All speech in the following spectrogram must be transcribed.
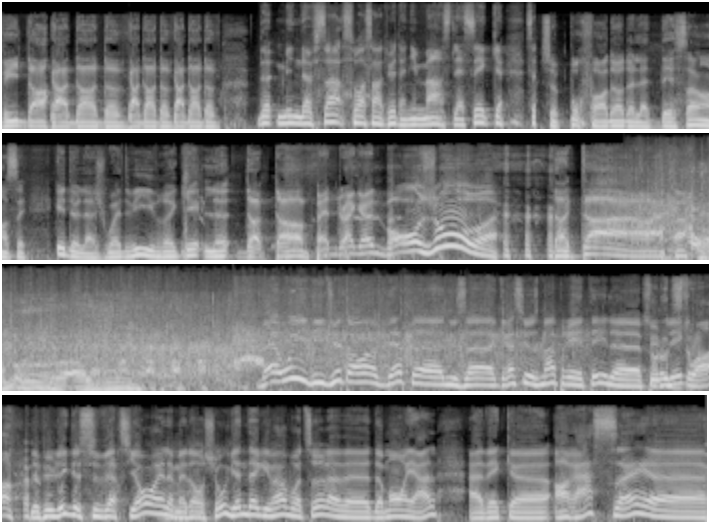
Vida, gada da gada da gada da de 1968, un immense classique. Ce pourfendeur de la décence et de la joie de vivre qui est le Dr. Pendragon. Bonjour! Docteur! Ben oui, DJ Tower of Death euh, nous a gracieusement prêté le public, le public de Subversion, hein, le Metal Show. Ils viennent d'arriver en voiture avec- de Montréal avec euh, Horace. Hein, euh,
